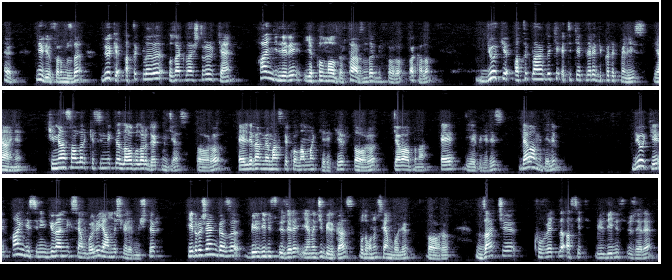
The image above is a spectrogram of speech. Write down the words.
Evet. Ne diyor sorumuzda? Diyor ki atıkları uzaklaştırırken hangileri yapılmalıdır tarzında bir soru. Bakalım. Diyor ki atıklardaki etiketlere dikkat etmeliyiz. Yani kimyasalları kesinlikle lavabolara dökmeyeceğiz. Doğru. Eldiven ve maske kullanmak gerekir. Doğru. Cevabına E diyebiliriz. Devam edelim. Diyor ki hangisinin güvenlik sembolü yanlış verilmiştir? Hidrojen gazı bildiğiniz üzere yanıcı bir gaz. Bu da onun sembolü. Doğru. Zatçı kuvvetli asit bildiğiniz üzere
